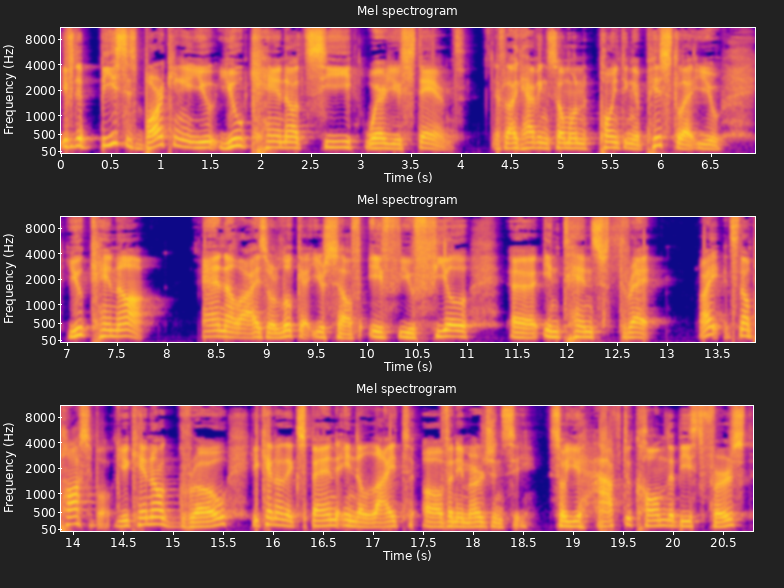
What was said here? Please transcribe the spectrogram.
if the beast is barking at you, you cannot see where you stand. It's like having someone pointing a pistol at you. You cannot analyze or look at yourself if you feel uh, intense threat right? It's not possible. You cannot grow, you cannot expand in the light of an emergency. So you have to calm the beast first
